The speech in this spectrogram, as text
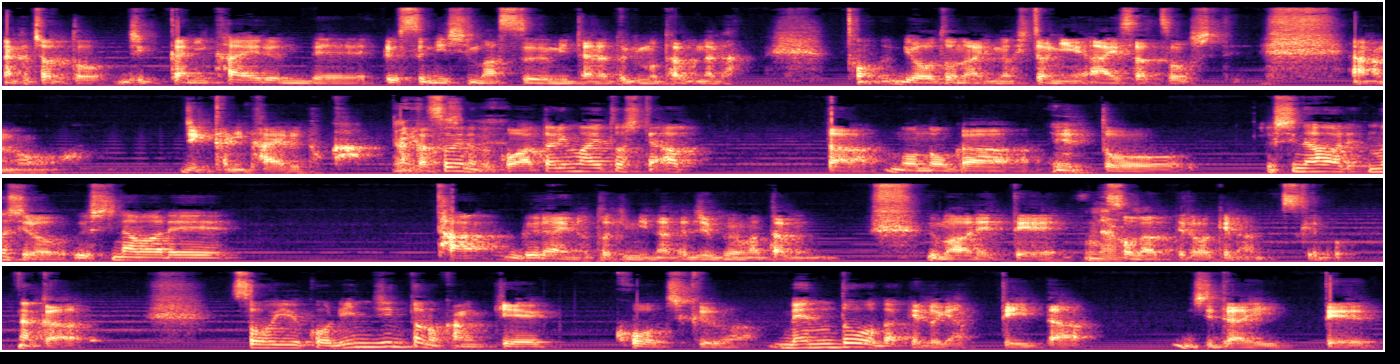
なんかちょっと実家に帰るんで留守にしますみたいな時も多分なんか両隣の人に挨拶をしてあの実家に帰るとかなんかそういうのがこう当たり前としてあったものが、えっと失われむしろ失われたぐらいの時になんか自分は多分生まれて育ってるわけなんですけど、なんかそういうこう隣人との関係構築は面倒だけどやっていた時代って、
